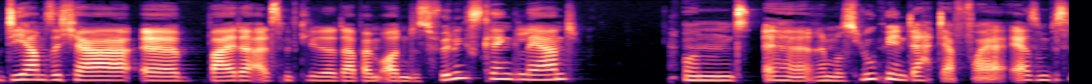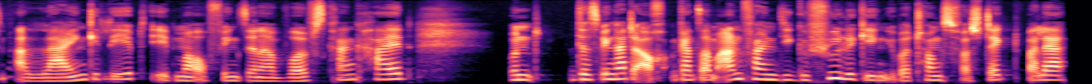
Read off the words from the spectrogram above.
Die haben sich ja äh, beide als Mitglieder da beim Orden des Phönix kennengelernt. Und äh, Remus Lupin, der hat ja vorher eher so ein bisschen allein gelebt, eben auch wegen seiner Wolfskrankheit. Und deswegen hat er auch ganz am Anfang die Gefühle gegenüber Tonks versteckt, weil er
